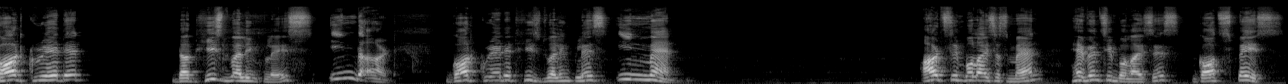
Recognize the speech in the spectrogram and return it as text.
God created the, his dwelling place in the earth. God created his dwelling place in man. Earth symbolizes man, heaven symbolizes God's space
